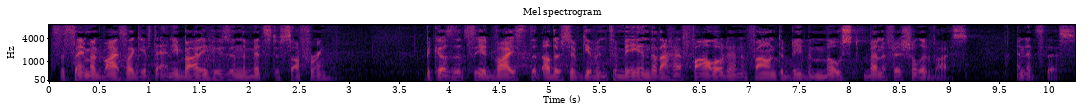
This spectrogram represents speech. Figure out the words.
It's the same advice I give to anybody who's in the midst of suffering because it's the advice that others have given to me and that I have followed and have found to be the most beneficial advice. And it's this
